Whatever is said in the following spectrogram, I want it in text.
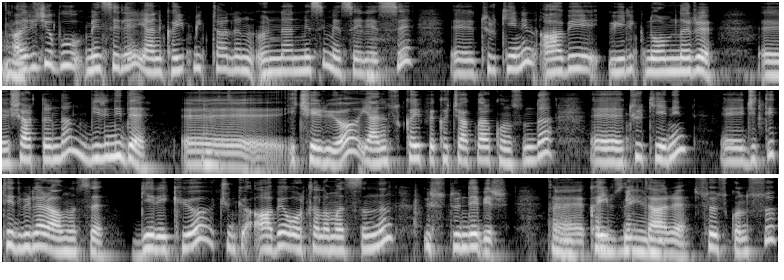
Evet. Ayrıca bu mesele yani kayıp miktarlarının önlenmesi meselesi e, Türkiye'nin AB üyelik normları e, şartlarından birini de e, evet. içeriyor. Yani su kayıp ve kaçaklar konusunda e, Türkiye'nin e, ciddi tedbirler alması gerekiyor. Çünkü AB ortalamasının üstünde bir Tabii, e, kayıp miktarı söz konusu.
